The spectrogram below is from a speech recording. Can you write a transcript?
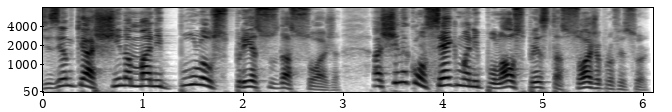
dizendo que a China manipula os preços da soja. A China consegue manipular os preços da soja, professor?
